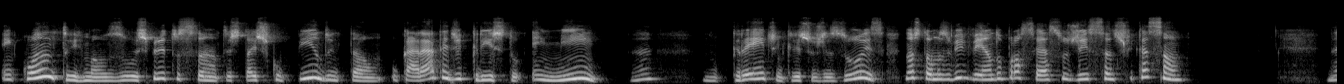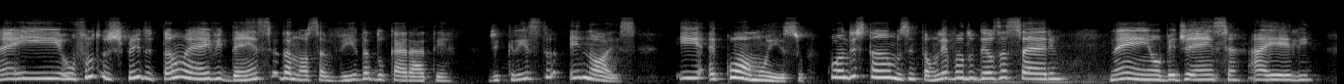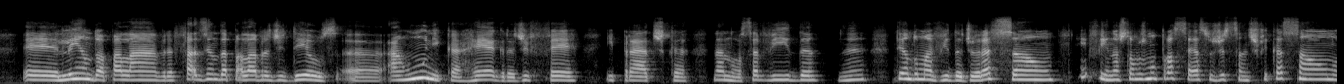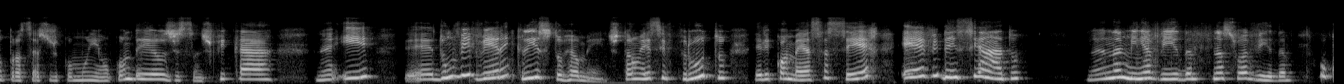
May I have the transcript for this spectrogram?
Enquanto, irmãos, o Espírito Santo está esculpindo, então, o caráter de Cristo em mim, né? no crente em Cristo Jesus, nós estamos vivendo o processo de santificação. Né? E o fruto do Espírito, então, é a evidência da nossa vida, do caráter de Cristo em nós. E é como isso? Quando estamos, então, levando Deus a sério, né? em obediência a Ele, é, lendo a palavra, fazendo a palavra de Deus a, a, única regra de fé e prática na nossa vida, né? tendo uma vida de oração. Enfim, nós estamos no processo de santificação, no processo de comunhão com Deus, de santificar, né? e é, de um viver em Cristo realmente. Então, esse fruto ele começa a ser evidenciado né? na minha vida, na sua vida. O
